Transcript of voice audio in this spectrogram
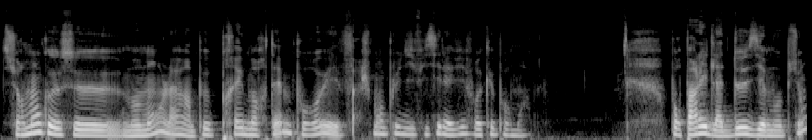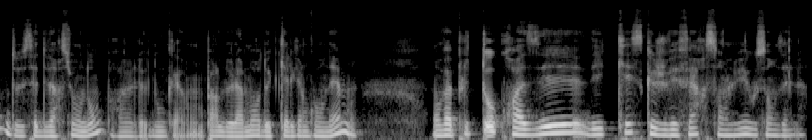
Sûrement que ce moment-là, un peu pré-mortem, pour eux, est vachement plus difficile à vivre que pour moi. Pour parler de la deuxième option de cette version d'ombre, donc on parle de la mort de quelqu'un qu'on aime, On va plutôt croiser des qu'est-ce que je vais faire sans lui ou sans elle?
